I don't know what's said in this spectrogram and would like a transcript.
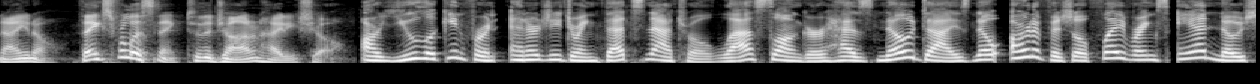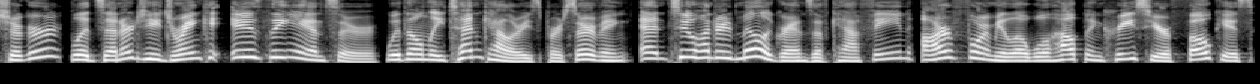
Now you know. Thanks for listening to the John and Heidi Show. Are you looking for an energy drink that's natural, lasts longer, has no dyes, no artificial flavorings, and no sugar? Blitz Energy Drink is the answer. With only 10 calories per serving and 200 milligrams of caffeine, our formula will help increase your focus,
